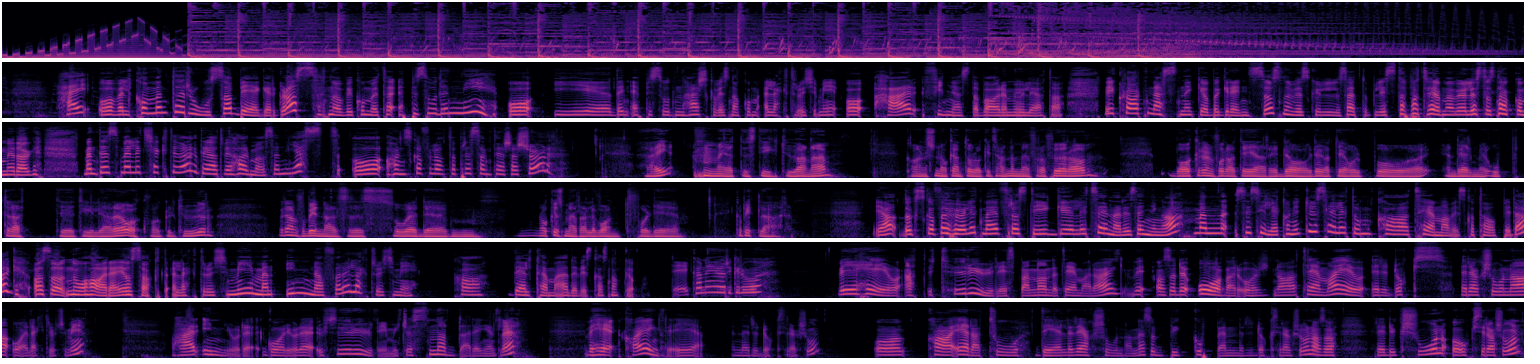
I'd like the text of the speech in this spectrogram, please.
Hei og velkommen til Rosa begerglass. Nå har vi kommet til episode ni. I denne episoden her skal vi snakke om elektrokjemi. Og her finnes det bare muligheter. Vi klarte nesten ikke å begrense oss når vi skulle sette opp lista på temaet vi har lyst til å snakke om i dag. Men det som er litt kjekt i dag, det er at vi har med oss en gjest. Og han skal få lov til å presentere seg sjøl. Hei, jeg heter Stig Tuerne. Kanskje noen av dere kjenner meg fra før av. Bakgrunnen for at jeg er her i dag, det er at jeg har holdt på en del med oppdrett tidligere, akvakultur. Og I den forbindelse så er det noe som er relevant for det kapitlet her. Ja, dere skal få høre litt mer fra Stig litt senere i sendinga. Men Cecilie, kan ikke du si litt om hva tema vi skal ta opp i dag? Altså, nå har jeg jo sagt elektrokjemi, men innafor elektrokjemi, hva deltema er det vi skal snakke om? Det kan jeg gjøre, Gro. Vi har jo et utrolig spennende tema i dag. Vi, altså Det overordna temaet er jo redox-reaksjoner og elektrokjemi. Og her går jo det utrolig mye snadder, egentlig. Hva egentlig er en redox-reaksjon? Og hva er de to delreaksjonene som bygger opp en redox-reaksjon? Altså reduksjon og oksidasjon.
